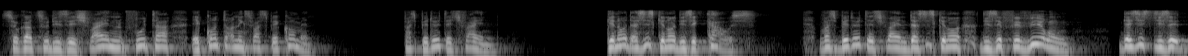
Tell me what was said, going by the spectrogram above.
Sogar zu diesem Schweinfutter, er konnte auch nichts was bekommen. Was bedeutet Schwein? Genau, das ist genau diese Chaos. Was bedeutet Schwein? Das ist genau diese Verwirrung. Das ist diese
